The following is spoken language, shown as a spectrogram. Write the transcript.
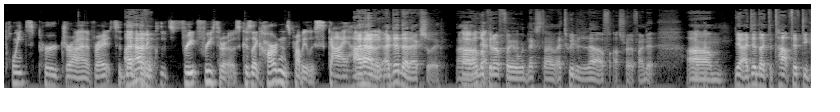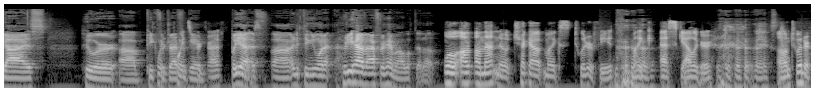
points per drive, right? So that, that includes free free throws because like Harden's probably like sky high. I haven't. I did that actually. Uh, Oh, I'll look it up for you next time. I tweeted it out. I'll, I'll try to find it. Um, Yeah, I did like the top 50 guys who are uh, peak for drive points per drive. But yeah, Nice. if uh, anything you want to, who do you have after him? I'll look that up. Well, on, on that note, check out Mike's Twitter feed, Mike S Gallagher on Twitter.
